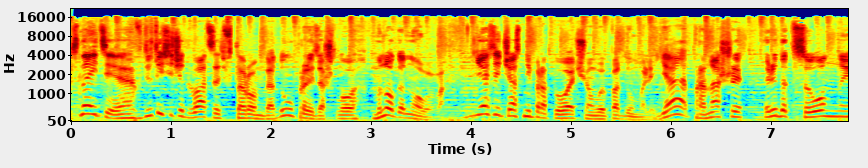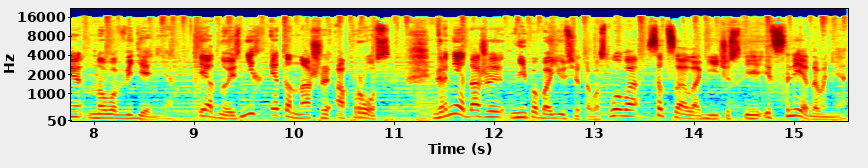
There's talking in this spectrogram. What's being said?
Знаете, в 2022 году произошло много нового. Я сейчас не про то, о чем вы подумали. Я про наши редакционные нововведения. И одно из них — это наши опросы. Вернее, даже не побоюсь этого слова, социологические исследования,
